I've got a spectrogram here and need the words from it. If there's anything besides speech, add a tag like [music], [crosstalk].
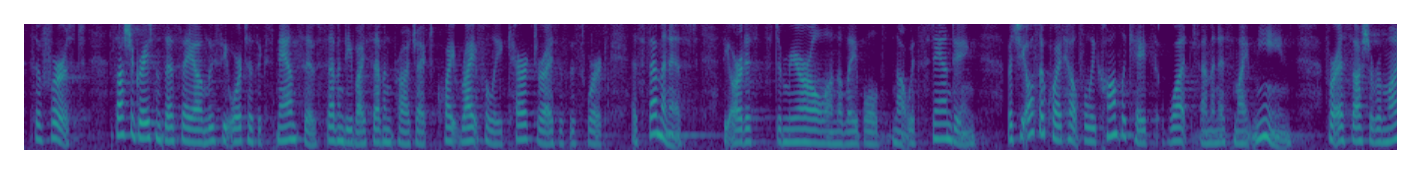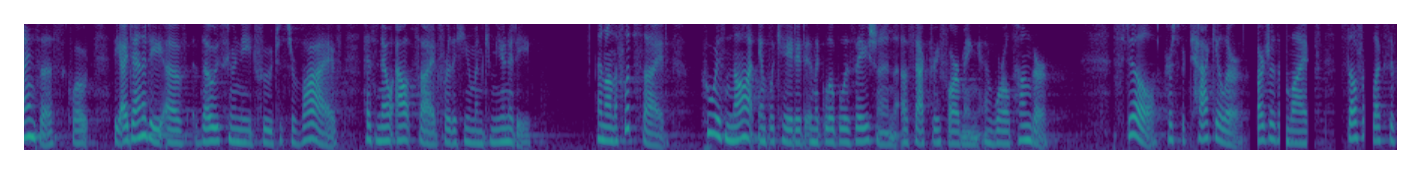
So first, Sasha Grayson's essay on Lucy Orta's expansive 70 by 7 project quite rightfully characterizes this work as feminist the artist's demurral on the label notwithstanding, but she also quite helpfully complicates what feminist might mean. For as Sasha reminds us, quote, the identity of those who need food to survive has no outside for the human community. And on the flip side, who is not implicated in the globalization of factory farming and world hunger? Still, her spectacular, larger than life, self reflexive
